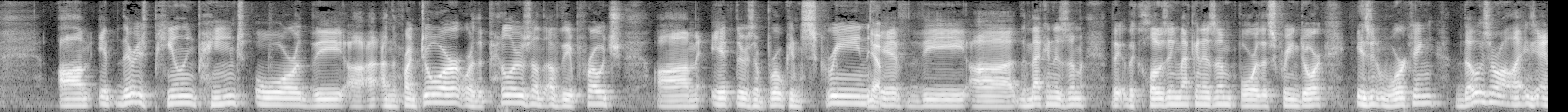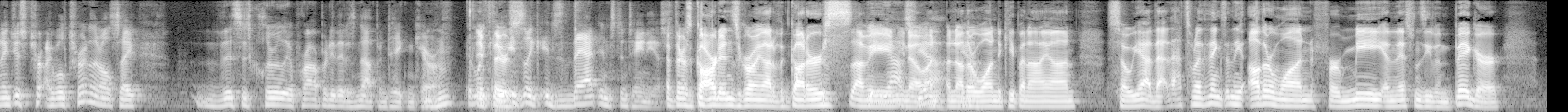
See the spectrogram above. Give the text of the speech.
um, if there is peeling paint or the uh, on the front door or the pillars of, of the approach, um, if there's a broken screen, Yep. if the uh, the mechanism, the, the closing mechanism for the screen door isn't working, those are all. And I just tr- I will turn to them and I'll say, this is clearly a property that has not been taken care of. And like, Mm-hmm. If there's- it's like it's that instantaneous. If there's gardens growing out of the gutters, I mean, you know, yeah, an- another yeah. one to keep an eye on. So yeah, that that's one of the things. And the other one for me, and this one's even bigger,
